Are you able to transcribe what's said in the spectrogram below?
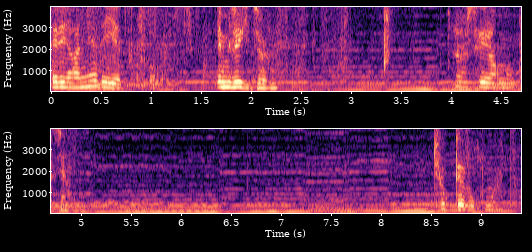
Feriha nereye kızım? Emir'e gidiyorum. Her şeyi anlatacağım. Çok yoruldum artık.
